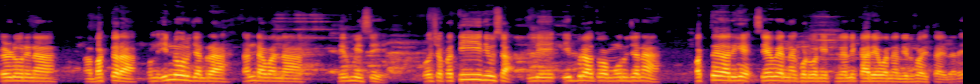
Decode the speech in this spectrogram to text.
ಪೆರಡೂರಿನ ಭಕ್ತರ ಒಂದು ಇನ್ನೂರು ಜನರ ತಂಡವನ್ನ ನಿರ್ಮಿಸಿ, ಬಹುಶಃ ಪ್ರತಿ ದಿವಸ ಇಲ್ಲಿ ಇಬ್ರು ಅಥವಾ ಮೂರು ಜನ ಭಕ್ತರಿಗೆ ಸೇವೆಯನ್ನ ಕೊಡುವ ನಿಟ್ಟಿನಲ್ಲಿ ಕಾರ್ಯವನ್ನ ನಿರ್ವಹಿಸ್ತಾ ಇದ್ದಾರೆ.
